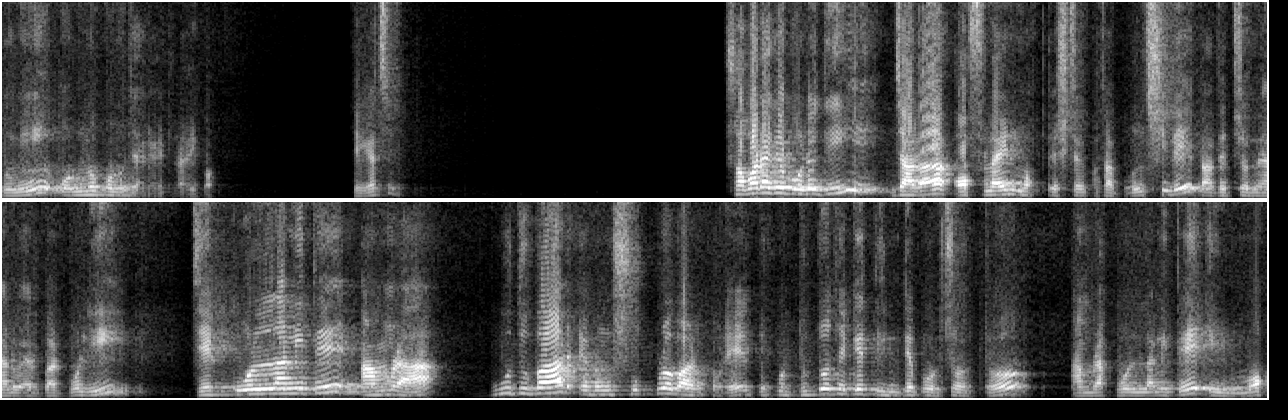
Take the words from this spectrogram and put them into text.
তুমি অন্য কোনো জায়গায় ট্রাই করো। ঠিক আছে? সবার আগে বলে দিই, যারা অফলাইন মক টেস্টের কথা বলছিলে, তাদের জন্য আরও একবার বলি যে কল্যাণীতে আমরা বুধবার এবং শুক্রবার করে দুপুর দুটো থেকে তিনটে পর্যন্ত আমরা কল্যাণীতে এই মক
